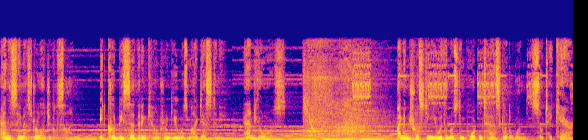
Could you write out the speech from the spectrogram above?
and the same astrological sign. It could be said that encountering you was my destiny, and yours. I'm entrusting you with the most important task, little one, so take care.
